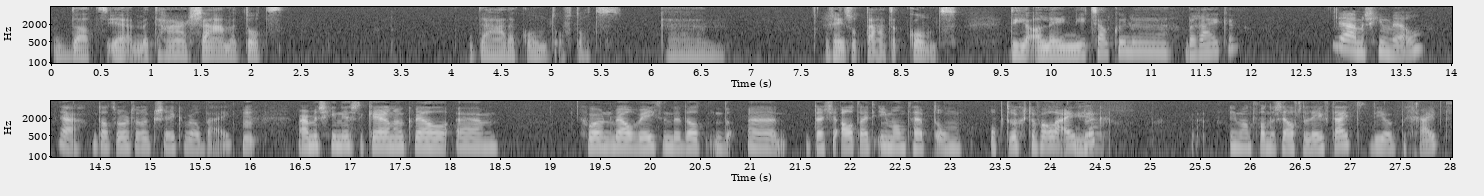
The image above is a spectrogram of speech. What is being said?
dat je met haar samen tot daden komt of tot ehm, resultaten komt die je alleen niet zou kunnen bereiken? Ja, misschien wel. Ja, dat hoort er ook zeker wel bij. Hm. Maar misschien is de kern ook wel ehm, gewoon wel wetende dat, eh, dat je altijd iemand hebt om op terug te vallen eigenlijk. Ja. Iemand van dezelfde leeftijd die ook begrijpt.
